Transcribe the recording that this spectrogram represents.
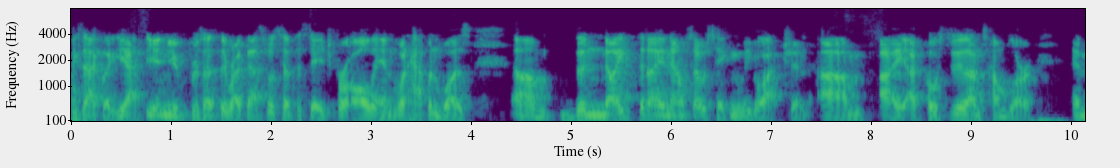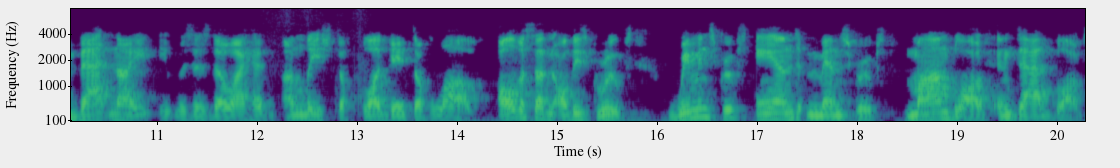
Exactly. Yeah. And you're precisely right. That's what set the stage for All In. What happened was um, the night that I announced I was taking legal action, um, I, I posted it on Tumblr. And that night, it was as though I had unleashed the floodgates of love. All of a sudden, all these groups women's groups and men's groups, mom blogs and dad blogs,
